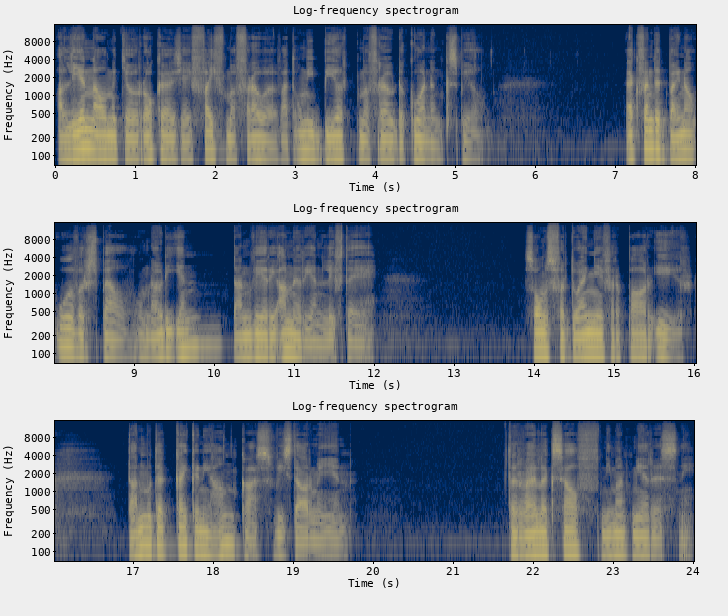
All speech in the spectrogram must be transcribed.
Alleen al met jou rokke as jy vyf mevroue wat om die beurt mevrou de koning speel. Ek vind dit byna oorspel om nou die een dan weer die ander een lief te hê. Soms verdwyn jy vir 'n paar uur. Dan moet ek kyk in die hangkas wie's daarmee heen. Terwyl ek self niemand meer is nie.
